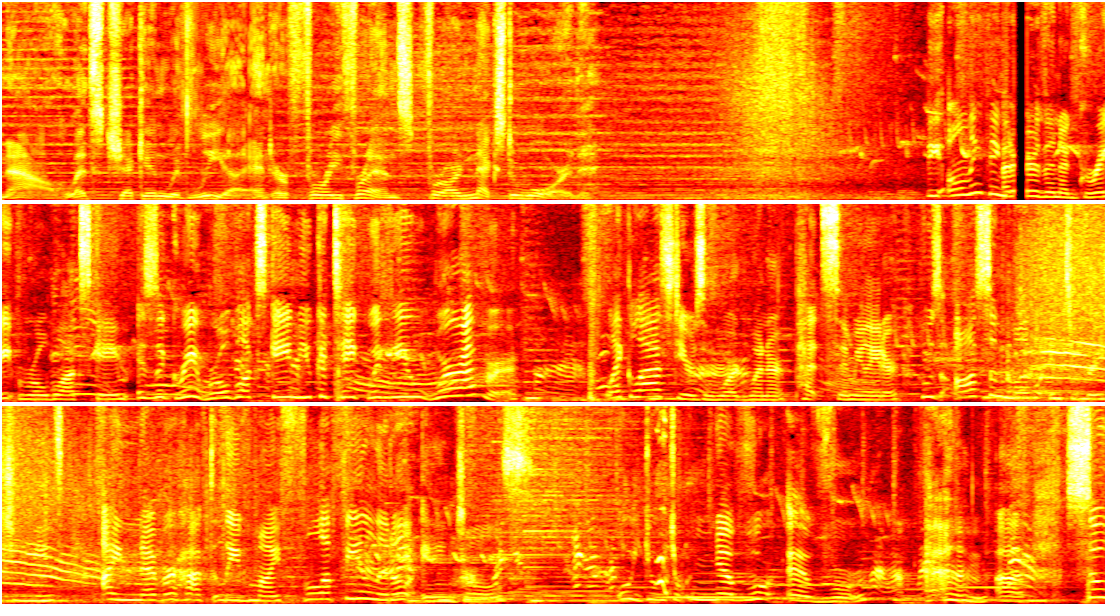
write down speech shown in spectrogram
Now, let's check in with Leah and her furry friends for our next award. The only thing better than a great Roblox game is a great Roblox game you could take with you wherever. Like last year's award winner, Pet Simulator, whose awesome mobile integration means I never have to leave my fluffy little angels. Oh, you don't never ever. Uh, so,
